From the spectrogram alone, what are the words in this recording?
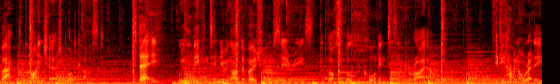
back to the Vine Church podcast. Today, we will be continuing our devotional series, The Gospel According to Zechariah. If you haven't already,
